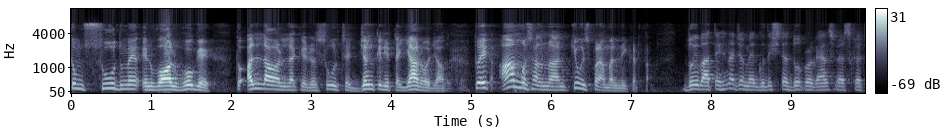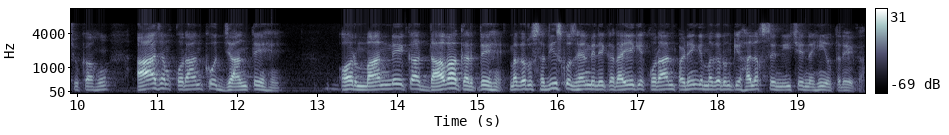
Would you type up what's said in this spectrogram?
तुम सूद में इन्वॉल्व हो गए तो अल्लाह और अल्लाह के रसूल से जंग के लिए तैयार हो जाओ। तो एक आम मुसलमान क्यों इस पर अमल नहीं करता? दो ही बातें हैं ना जो मैं गुजशत दो प्रोग्राम्स में अर्ज़ कर चुका हूँ। आज हम कुरान को जानते हैं और मानने का दावा करते हैं, मगर उस हदीस को जहन में लेकर आइए कि कुरान पढ़ेंगे मगर उनके हलक से नीचे नहीं उतरेगा।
